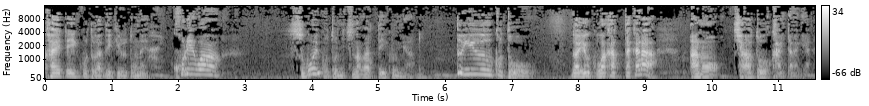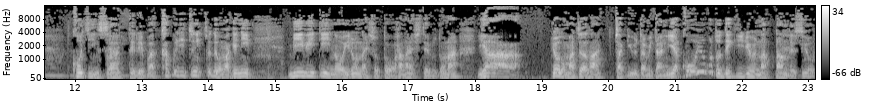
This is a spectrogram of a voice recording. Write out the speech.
変えていくことができるとねはいこれはすごいことにつながっていくんやと。ということがよく分かったからあのチャートを書いたわけや。個人座ってれば確実にそれでおまけに BBT のいろんな人と話してるとないやーちょうど町田さんさっき言ったみたいにいやこういうことできるようになったんですよ。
